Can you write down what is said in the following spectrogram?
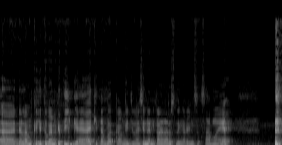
eh, dalam kehitungan ketiga kita bakal ngejelasin dan kalian harus dengerin seksama ya.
